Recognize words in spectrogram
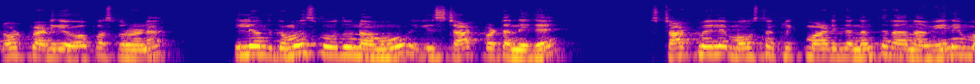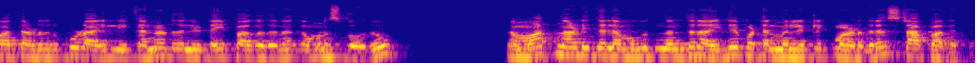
ನೋಟ್ ಪ್ಯಾಡ್ಗೆ ವಾಪಸ್ ಬರೋಣ. ಇಲ್ಲಿ ಒಂದು ಗಮನಿಸಬಹುದು ನಾವು, ಇಲ್ಲಿ ಸ್ಟಾರ್ಟ್ ಬಟನ್ ಇದೆ. ಸ್ಟಾರ್ಟ್ ಮೇಲೆ ಮೌಸ್ನ ಕ್ಲಿಕ್ ಮಾಡಿದ ನಂತರ ನಾವೇನೇ ಮಾತಾಡಿದ್ರು ಕೂಡ ಇಲ್ಲಿ ಕನ್ನಡದಲ್ಲಿ ಟೈಪ್ ಆಗೋದನ್ನ ಗಮನಿಸಬಹುದು ನಾವು ಮಾತನಾಡಿದ್ದೆಲ್ಲ ಮುಗಿದ ನಂತರ ಇದೇ ಬಟನ್ ಮೇಲೆ ಕ್ಲಿಕ್ ಮಾಡಿದ್ರೆ ಸ್ಟಾಪ್ ಆಗುತ್ತೆ.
